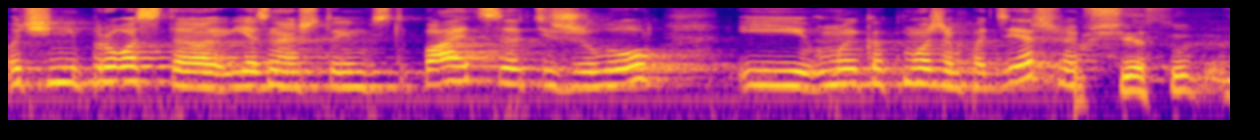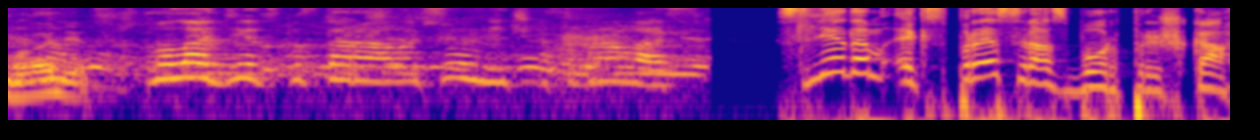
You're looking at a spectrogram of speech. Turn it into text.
Очень непросто. Я знаю, что им выступается, тяжело. И мы как можем поддерживаем. Вообще супер, молодец. Молодец, постаралась, умничка, собралась. Следом экспресс-разбор прыжка.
